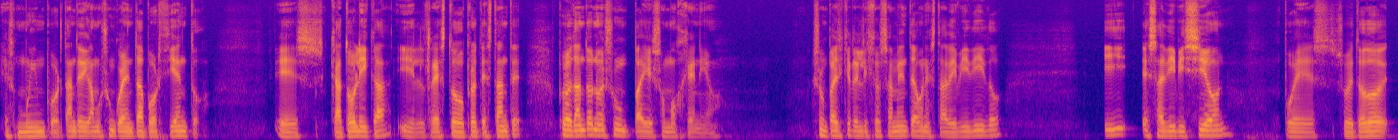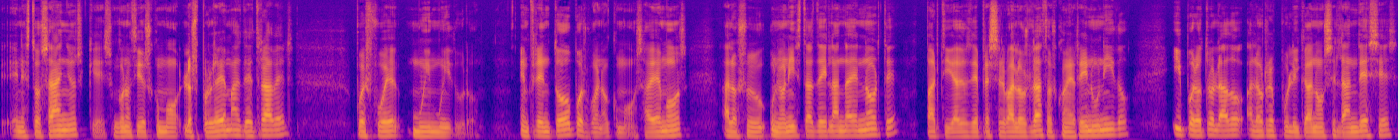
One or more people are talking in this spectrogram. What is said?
es muy importante, digamos un 40% es católica y el resto protestante. Por lo tanto, no es un país homogéneo. Es un país que religiosamente aún está dividido y esa división, pues sobre todo en estos años, que son conocidos como los problemas de Travers, pues fue muy, muy duro. Enfrentó, pues bueno, como sabemos, a los unionistas de Irlanda del Norte, partidarios de preservar los lazos con el Reino Unido, y por otro lado a los republicanos irlandeses,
